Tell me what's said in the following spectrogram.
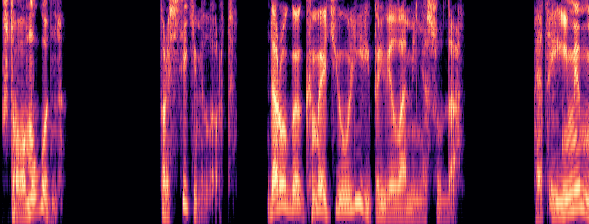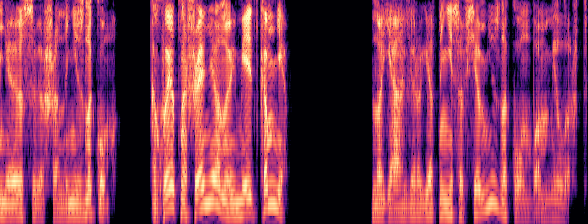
Что вам угодно?» «Простите, милорд, дорога к Мэтью Лири привела меня сюда. Это имя мне совершенно незнакомо. Какое отношение оно имеет ко мне?» «Но я, вероятно, не совсем не знаком вам, милорд.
